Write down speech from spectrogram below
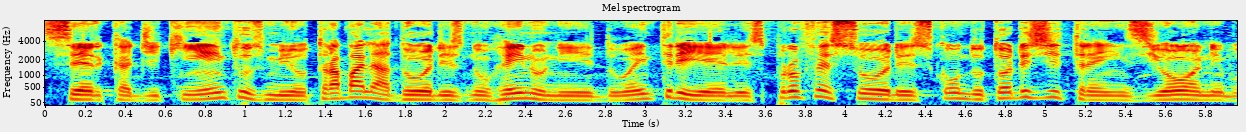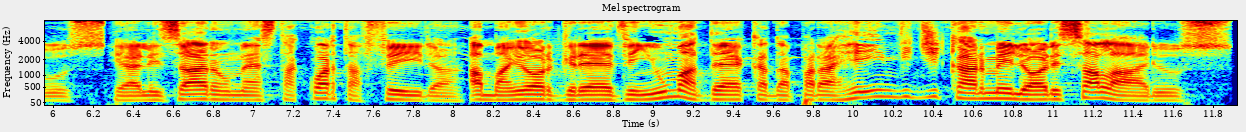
Cerca de 500 mil trabalhadores no Reino Unido, entre eles professores, condutores de trens e ônibus, realizaram nesta quarta-feira a maior greve em uma década para reivindicar melhores salários.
